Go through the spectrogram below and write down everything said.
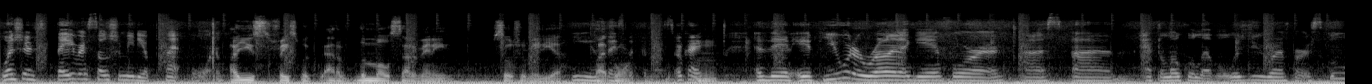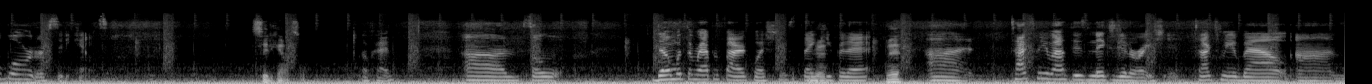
What's your favorite social media platform? I use Facebook out of the most out of any social media You platform. Facebook the most. Okay. Mhm. And then if you were to run again for us um, at the local level, would you run for school board or city council? City council. Okay. Um, so done with the rapid fire questions. Thank Okay. you for that. Yeah. Uh, talk to me about this next generation. Talk to me about um,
